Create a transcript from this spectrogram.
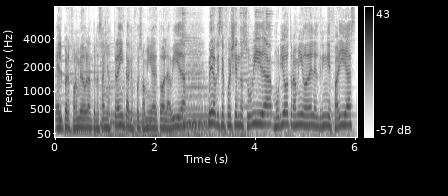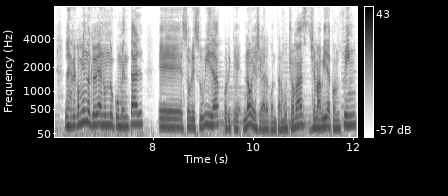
él performeó durante los años 30, que fue su amiga de toda la vida. Medio que se fue yendo su vida, murió otro amigo de él, el Dringue Farías. Les recomiendo que vean un documental eh, sobre su vida, porque no voy a llegar a contar mucho más. Llama Vida con Swing.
